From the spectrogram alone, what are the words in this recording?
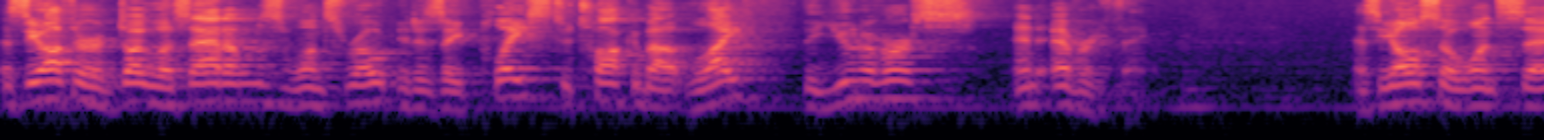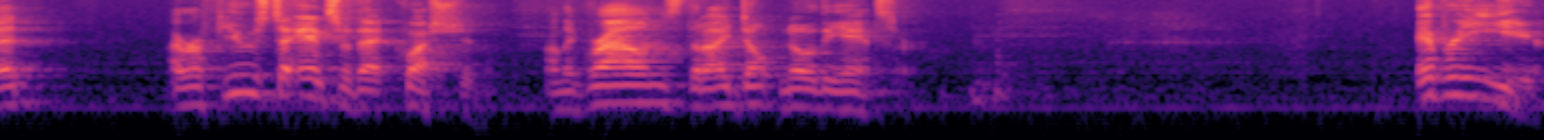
As the author Douglas Adams once wrote, it is a place to talk about life, the universe, and everything. As he also once said, I refuse to answer that question on the grounds that I don't know the answer. Every year,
